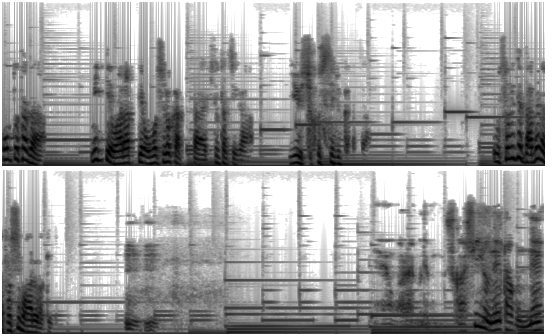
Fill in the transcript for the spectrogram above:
ほんとただ、見て笑って面白かった人たちが優勝してるからさ。でもそれじゃダメな年もあるわけ。うんうん。いや、笑いもでも難しいよね、多分ね。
